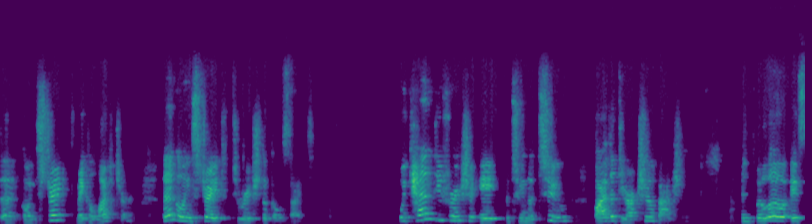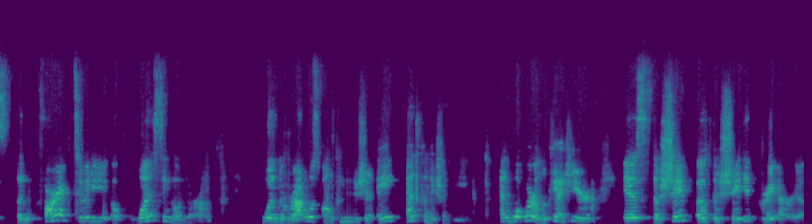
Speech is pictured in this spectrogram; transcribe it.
then going straight, make a left turn, then going straight to reach the goal site. We can differentiate between the two by the direction of action. And below is the firing activity of one single neuron when the rat was on condition A and condition B. And what we're looking at here is the shape of the shaded gray area.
